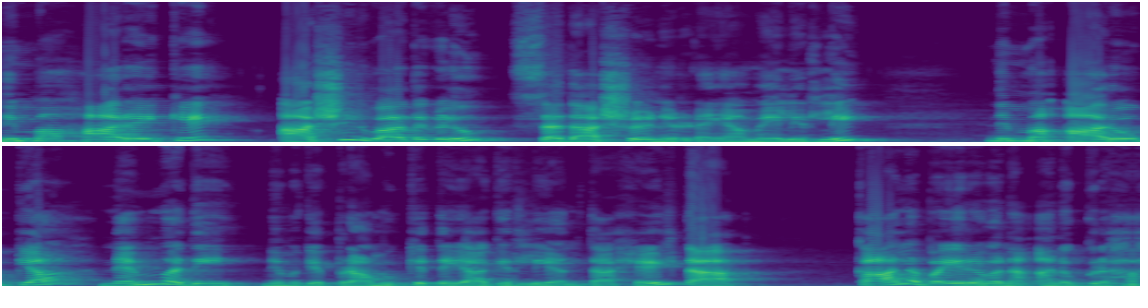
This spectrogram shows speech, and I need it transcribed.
ನಿಮ್ಮ ಹಾರೈಕೆ, ಆಶೀರ್ವಾದಗಳು ಸದಾಶ್ರಯ ನಿರ್ಣಯ ಮೇಲಿರಲಿ. ನಿಮ್ಮ ಆರೋಗ್ಯ ನೆಮ್ಮದಿ ನಿಮಗೆ ಪ್ರಾಮುಖ್ಯತೆಯಾಗಿರಲಿ ಅಂತ ಹೇಳ್ತಾ, ಕಾಲಭೈರವನ ಅನುಗ್ರಹ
